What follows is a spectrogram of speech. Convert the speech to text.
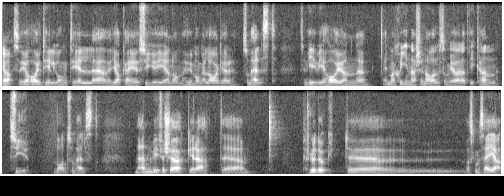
Ja. Så jag har ju tillgång till, eh, jag kan ju sy igenom hur många lager som helst. Så vi, vi har ju en, eh, en maskinarsenal som gör att vi kan sy vad som helst. Men vi försöker att eh, produkt eh, vad ska man säga,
